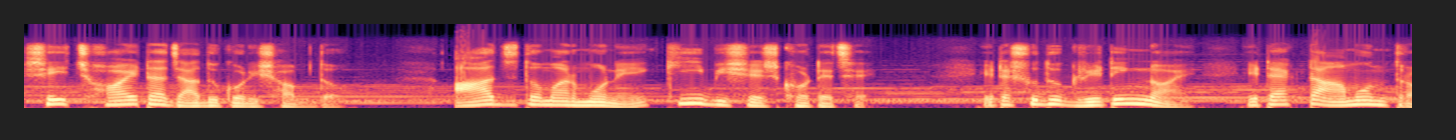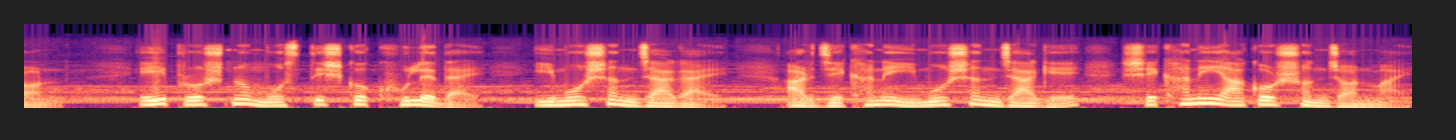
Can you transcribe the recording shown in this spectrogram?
সেই ছয়টা জাদুকরী শব্দ। আজ তোমার মনে কি বিশেষ ঘটেছে? এটা শুধু গ্রিটিং নয়, এটা একটা আমন্ত্রণ। এই প্রশ্ন মস্তিষ্ক খুলে দেয়, ইমোশন জাগায়, আর যেখানে ইমোশন জাগে, সেখানেই আকর্ষণ জন্মায়।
